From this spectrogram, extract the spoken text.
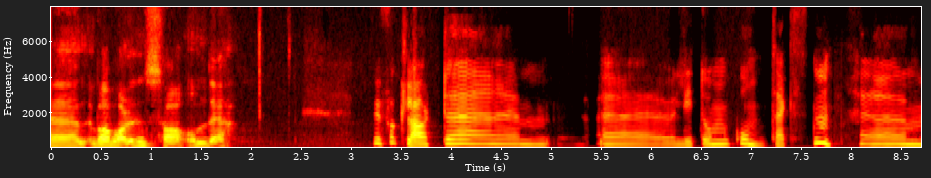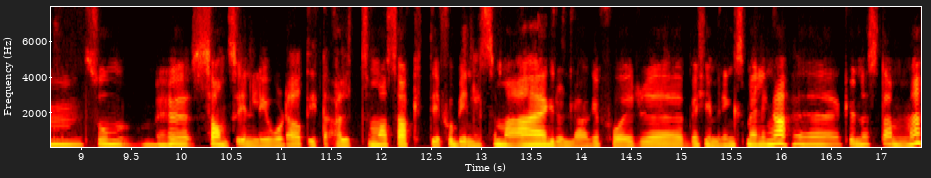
Eh, hva var det hun sa om det? Hun forklarte litt om konteksten, som sannsynliggjorde at ikke alt som var sagt i forbindelse med grunnlaget for bekymringsmeldinga, kunne stemme.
